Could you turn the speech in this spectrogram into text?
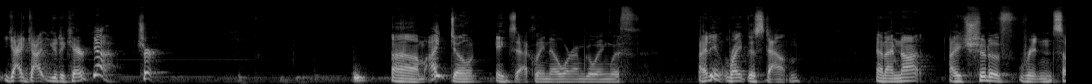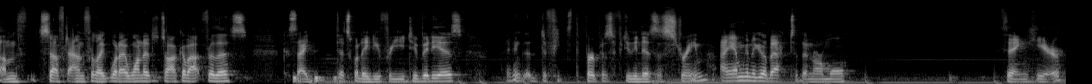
Yeah, I got you to care. Yeah. Um, I don't exactly know where I'm going with. I didn't write this down, and I'm not I should have written some stuff down for like what I wanted to talk about for this because I that's what I do for YouTube videos. I think that defeats the purpose of doing it as a stream. I am going to go back to the normal thing here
